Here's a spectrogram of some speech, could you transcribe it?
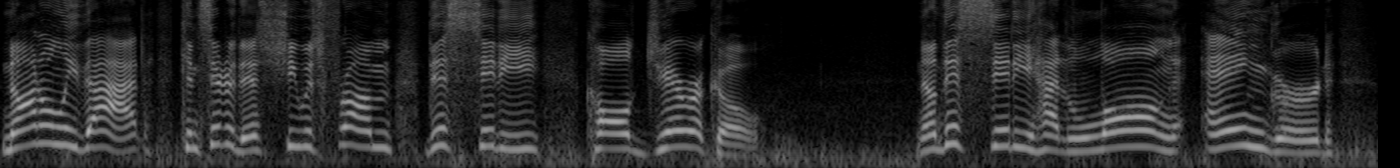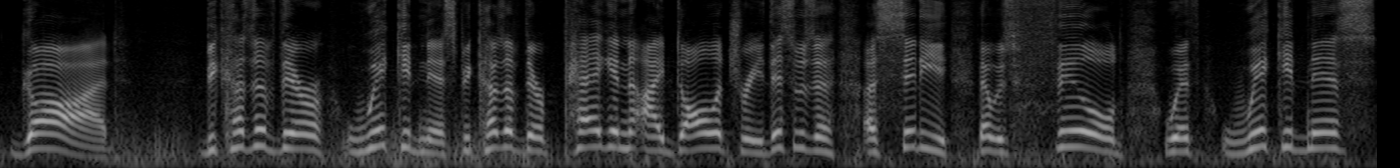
Not only that, consider this, she was from this city called Jericho. Now, this city had long angered God because of their wickedness, because of their pagan idolatry. This was a, a city that was filled with wickedness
